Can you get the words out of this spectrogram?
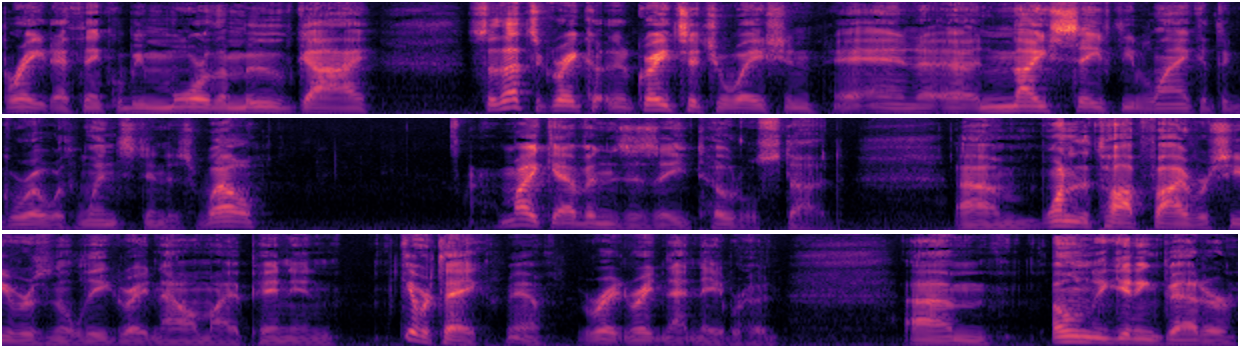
Brate, I think, will be more the move guy. So that's a great, a great situation and a nice safety blanket to grow with Winston as well. Mike Evans is a total stud. Um, one of the top five receivers in the league right now, in my opinion, give or take, yeah, right, right in that neighborhood. Um, only getting better.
